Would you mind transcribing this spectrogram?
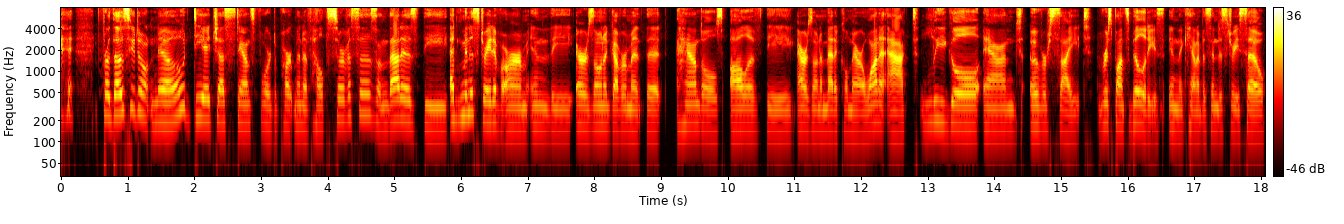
for those who don't know, DHS stands for Department of Health Services, and that is the administrative arm in the Arizona government that handles all of the Arizona Medical Marijuana Act legal and oversight responsibilities in the cannabis industry. So,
